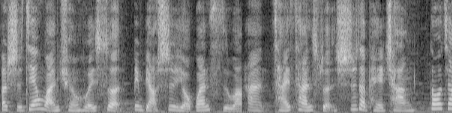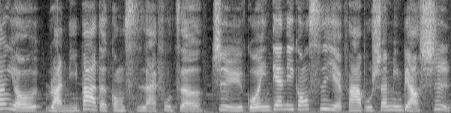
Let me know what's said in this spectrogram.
而时间完全毁损，并表示有关死亡和财产损失的赔偿都将由软泥坝的公司来负责。至于国营电力公司，也发布声明表示，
